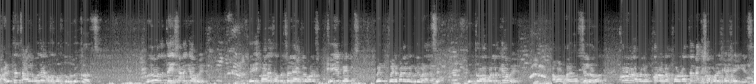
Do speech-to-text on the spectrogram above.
বাড়িতে চাল বোঝায় বলছে বলছে দুর্ভিক্ষ হচ্ছে। বুঝতে পারছ তেইশ সালে কি হবে? তেইশ পারে সবে চলে আসলো, মানুষ খেয়ে পেট পেট পেট পানি ঘুরে বেড়াচ্ছে। কিন্তু ওরা বলল কি হবে? আমার ভয় হচ্ছিল, করোনা হলো, করোনা, করোনাতে নাকি সব মরে শেষ হয়ে গিয়েছে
